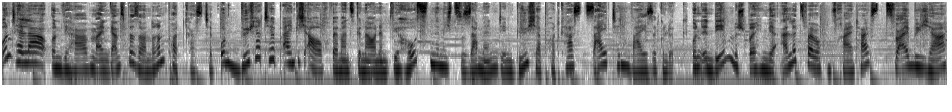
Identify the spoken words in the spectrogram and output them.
und Hella und wir haben einen ganz besonderen Podcast-Tipp. Und Büchertipp eigentlich auch, wenn man es genau nimmt. Wir hosten nämlich zusammen den Bücherpodcast Seitenweise Glück. Und in dem besprechen wir alle zwei Wochen freitags zwei Bücher,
